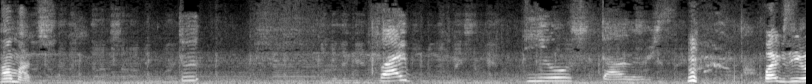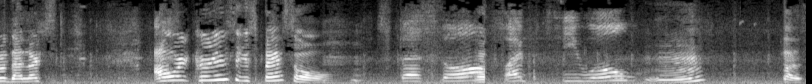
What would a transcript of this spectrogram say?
How much? Two, five US dollars. Five zero dollars. Our currency is peso. Peso, five zero, Mm. Plus.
